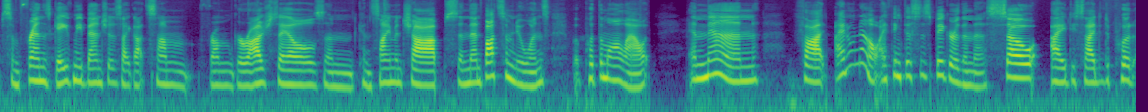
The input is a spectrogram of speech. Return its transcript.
Some friends gave me benches. I got some from garage sales and consignment shops and then bought some new ones, but put them all out. And then thought, I don't know, I think this is bigger than this. So I decided to put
